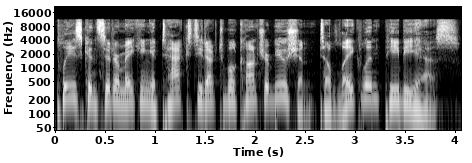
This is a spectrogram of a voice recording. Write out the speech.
please consider making a tax-deductible contribution to Lakeland PBS.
